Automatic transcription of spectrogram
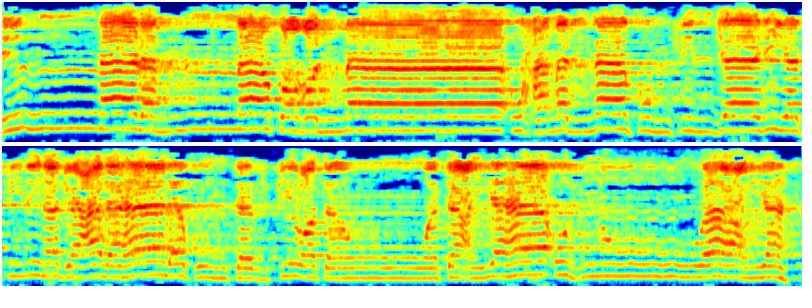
إِنَّا لَمَّا طَغَى الْمَاءُ حَمَلْنَاكُمْ فِي الْجَارِيَةِ لِنَجْعَلَهَا لَكُمْ تَذْكِرَةً وَتَعِيَهَا أُذُنٌ وَاعِيَةٌ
